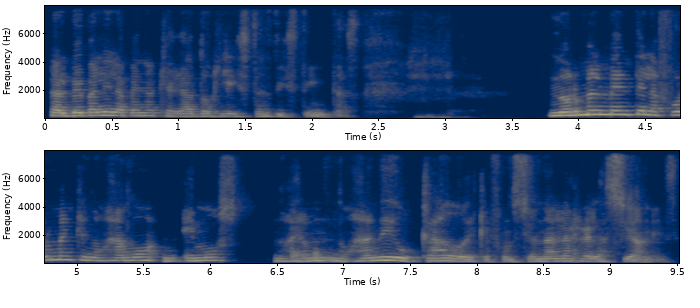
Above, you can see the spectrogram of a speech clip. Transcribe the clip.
tal vez vale la pena que haga dos listas distintas. Normalmente la forma en que nos, hemos, nos, han, educado de que funcionan las relaciones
